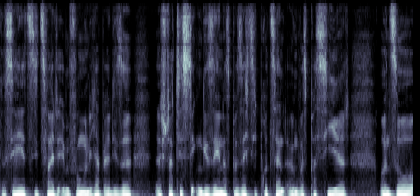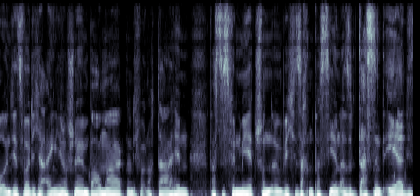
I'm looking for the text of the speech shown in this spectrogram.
das ist ja jetzt die zweite Impfung. Und ich habe ja diese äh, Statistiken gesehen, dass bei 60 Prozent irgendwas passiert und so. Und jetzt wollte ich ja eigentlich noch schnell im Baumarkt und ich wollte noch dahin, was ist, wenn mir jetzt schon irgendwelche Sachen passieren, also das sind eher die,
